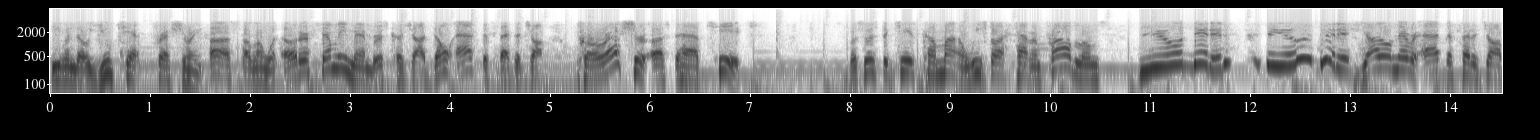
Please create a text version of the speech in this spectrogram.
even though you kept pressuring us along with other family members, because y'all don't ask the fact that y'all pressure us to have kids. But since the kids come out and we start having problems, you did it. You did it. Y'all don't never add the fact that y'all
